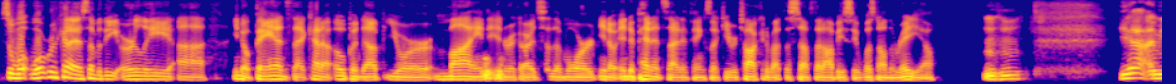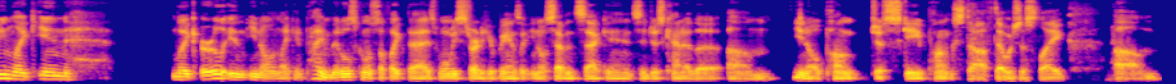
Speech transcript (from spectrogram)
so what what were kind of some of the early uh, you know bands that kind of opened up your mind in regards to the more, you know, independent side of things like you were talking about the stuff that obviously wasn't on the radio? Mhm. Yeah, I mean like in like early in you know like in probably middle school and stuff like that is when we started to hear bands like you know seven seconds and just kind of the um you know punk just skate punk stuff that was just like um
